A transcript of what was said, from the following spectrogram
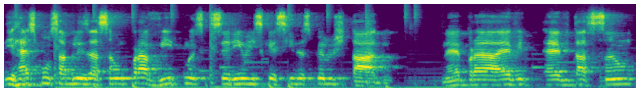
de responsabilização para vítimas que seriam esquecidas pelo Estado, né, para evitação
